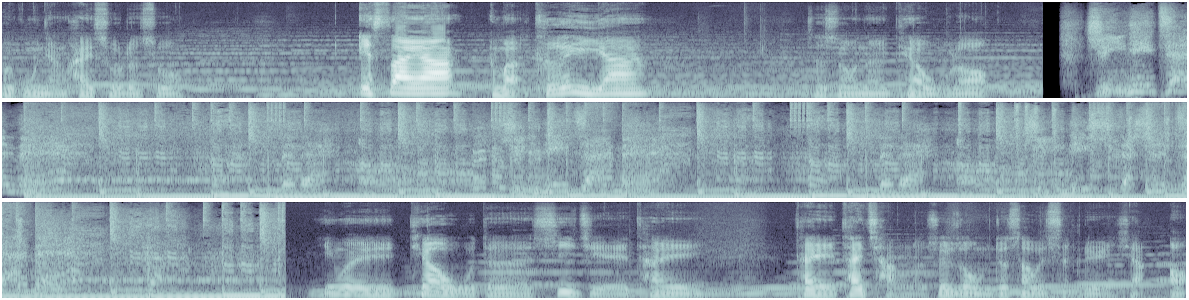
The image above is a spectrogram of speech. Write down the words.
灰姑娘害羞的说：“也塞呀，那么可以呀。”这时候呢，跳舞喽。因为跳舞的细节太太太长了，所以说我们就稍微省略一下哦。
